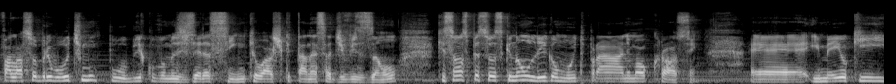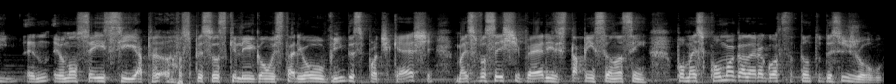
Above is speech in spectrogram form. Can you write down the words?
falar sobre o último público, vamos dizer assim, que eu acho que tá nessa divisão, que são as pessoas que não ligam muito para Animal Crossing. É, e meio que eu não sei se as pessoas que ligam estariam ouvindo esse podcast, mas se você estiver e está pensando assim, pô, mas como a galera gosta tanto desse jogo?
